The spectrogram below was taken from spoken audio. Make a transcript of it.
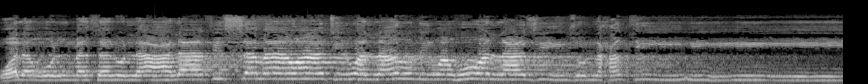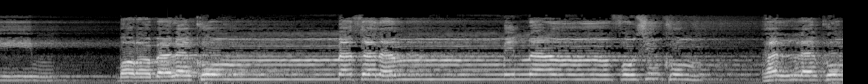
وله المثل الأعلى في السماوات والأرض وهو العزيز الحكيم. ضرب لكم مثلا من أنفسكم هل لكم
